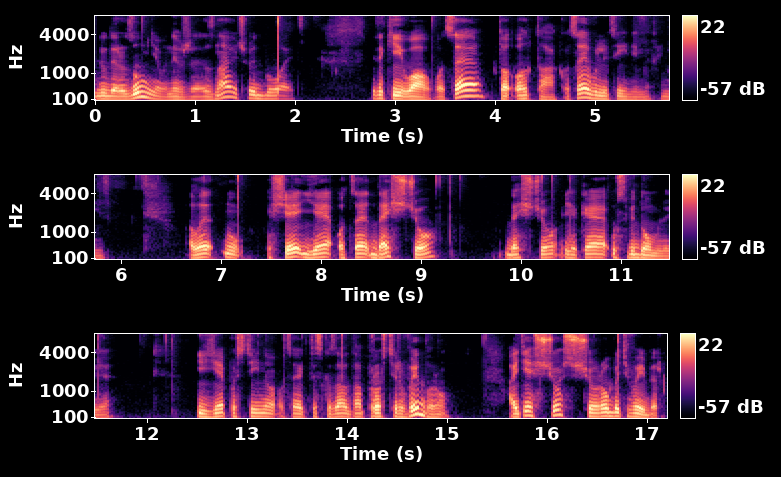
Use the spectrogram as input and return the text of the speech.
люди розумні, вони вже знають, що відбувається. І такі, вау, оце то отак, оце еволюційний механізм. Але ну, ще є оце дещо, дещо, яке усвідомлює. І є постійно, оце, як ти сказав, да, простір вибору, а є щось, що робить вибір.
